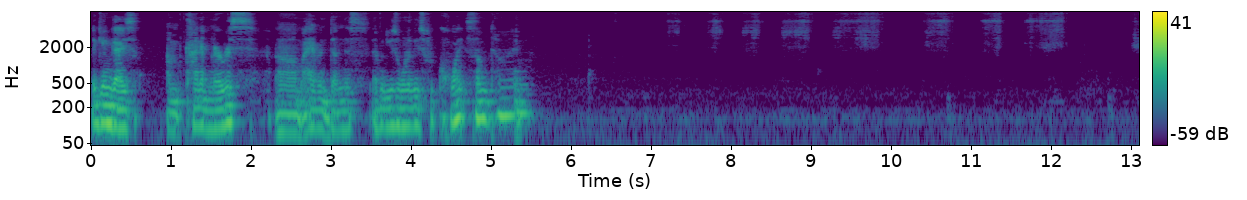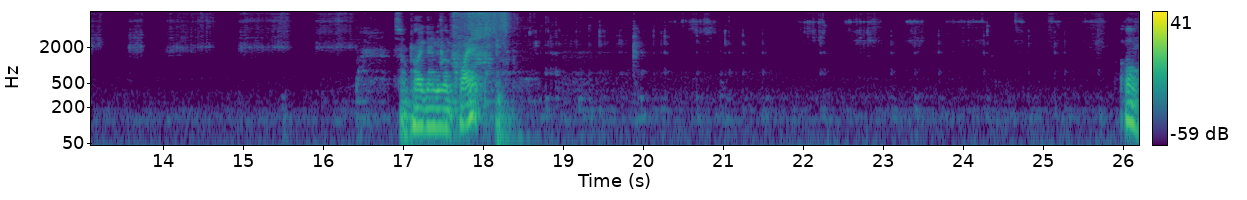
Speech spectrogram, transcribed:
Again, guys, I'm kind of nervous. Um, I haven't done this. I haven't used one of these for quite some time. So I'm probably going to be a little quiet. Oh,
